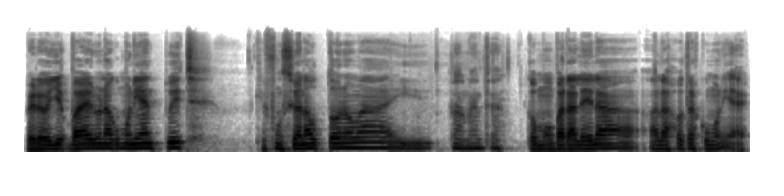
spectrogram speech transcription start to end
Pero va a haber una comunidad en Twitch que funciona autónoma y Totalmente. como paralela a las otras comunidades.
